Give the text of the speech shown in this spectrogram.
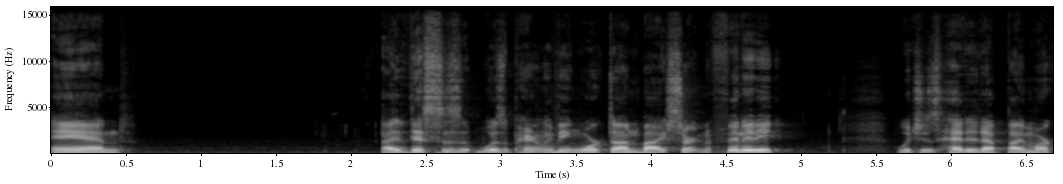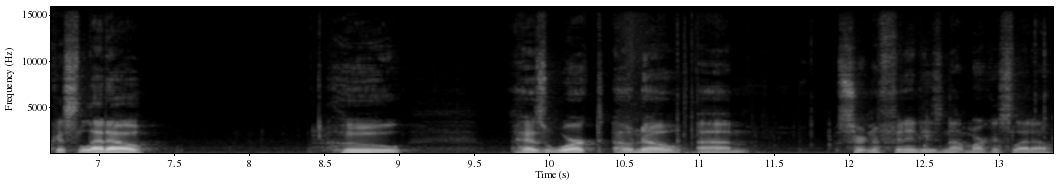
And Uh, this is, was apparently being worked on by Certain Affinity, which is headed up by Marcus Lehto, who has worked. Oh no, um, Certain Affinity is not Marcus Lehto.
